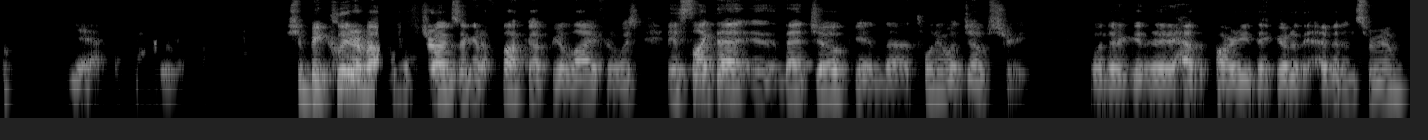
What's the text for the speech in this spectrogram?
to yeah should be clear about which drugs are going to fuck up your life and which it's like that that joke in uh, 21 jump street when they're getting to have the party they go to the evidence room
